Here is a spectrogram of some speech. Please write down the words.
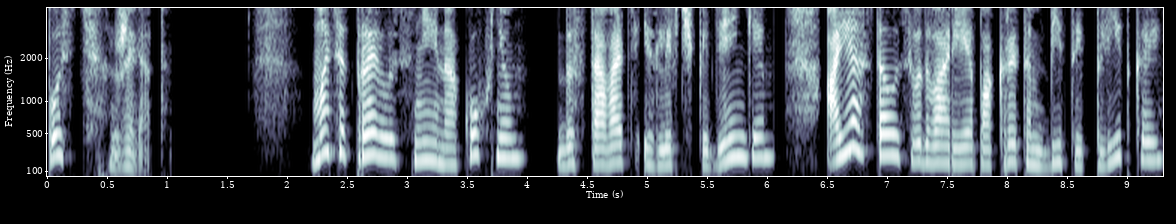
Пусть живет». Мать отправилась с ней на кухню доставать из лифчика деньги, а я осталась во дворе, покрытым битой плиткой,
